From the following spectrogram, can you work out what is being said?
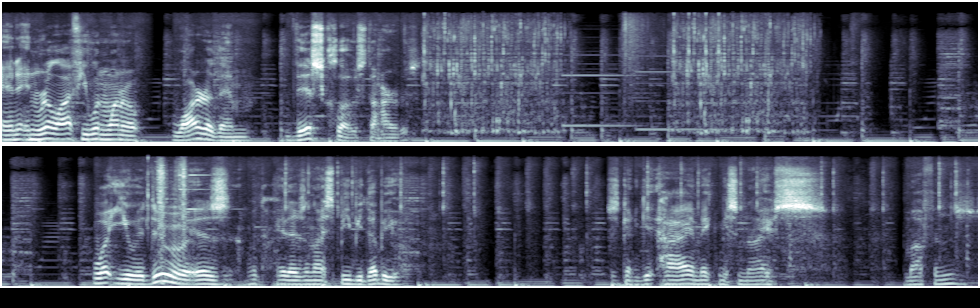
And in real life, you wouldn't want to water them this close to harvest. What you would do is, hey, there's a nice BBW. Just gonna get high and make me some nice muffins.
